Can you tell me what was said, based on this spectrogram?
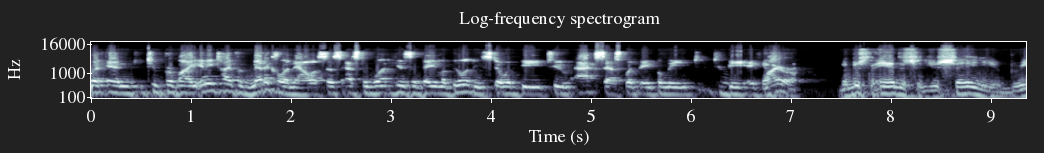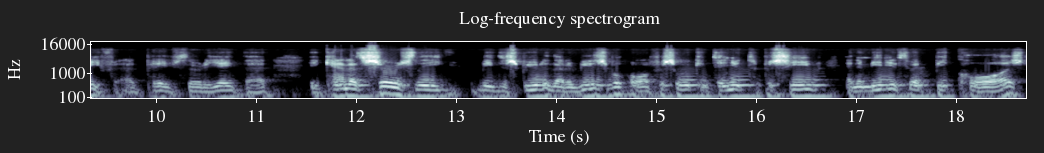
and to provide any type of medical analysis as to what his availability still would be to access what they believed to be a firearm. But Mr. Anderson, you say in your brief at page 38 that it cannot seriously be disputed that a reasonable officer would continue to perceive an immediate threat because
